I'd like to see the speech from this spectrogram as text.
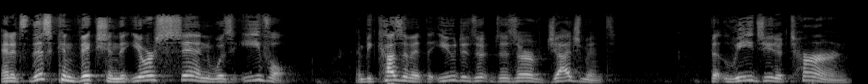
And it's this conviction that your sin was evil, and because of it, that you deserve judgment, that leads you to turn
